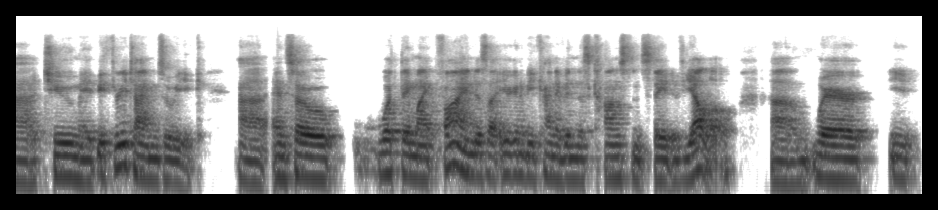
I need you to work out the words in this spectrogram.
uh, two, maybe three times a week. Uh, and so what they might find is that you're going to be kind of in this constant state of yellow, um, where you,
